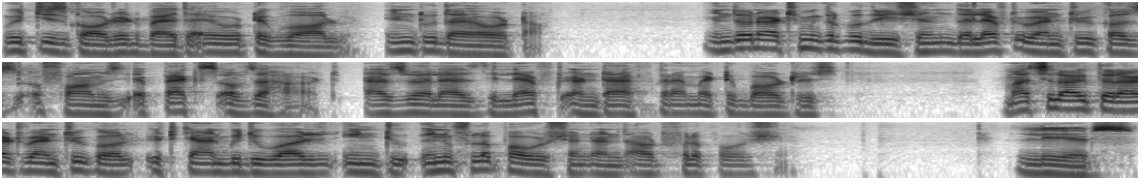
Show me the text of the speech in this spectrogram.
which is guarded by the aortic valve, into the aorta. In the anatomical position, the left ventricle forms the apex of the heart, as well as the left and diaphragmatic borders. Much like the right ventricle, it can be divided into inflow portion and outflow portion. Layers.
